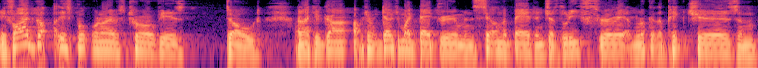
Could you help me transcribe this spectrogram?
If I'd got this book when I was 12 years old, and I could go up to, go to my bedroom and sit on the bed and just leaf through it and look at the pictures, and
